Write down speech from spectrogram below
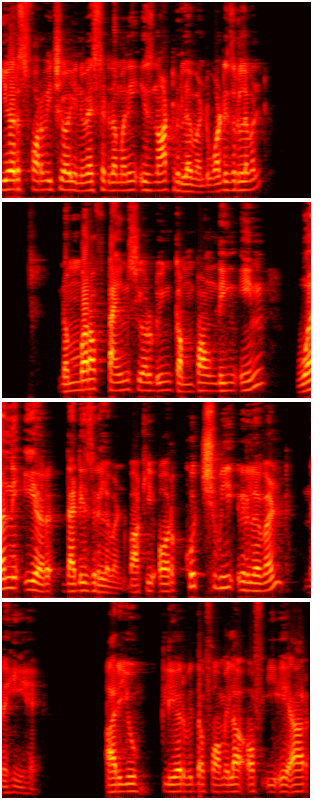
years for which you invested the money is not relevant what is relevant number of times you are doing compounding in one year that is relevant बाकी और कुछ भी रिलेवेंट नहीं है। Are you clear with the formula of E A R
